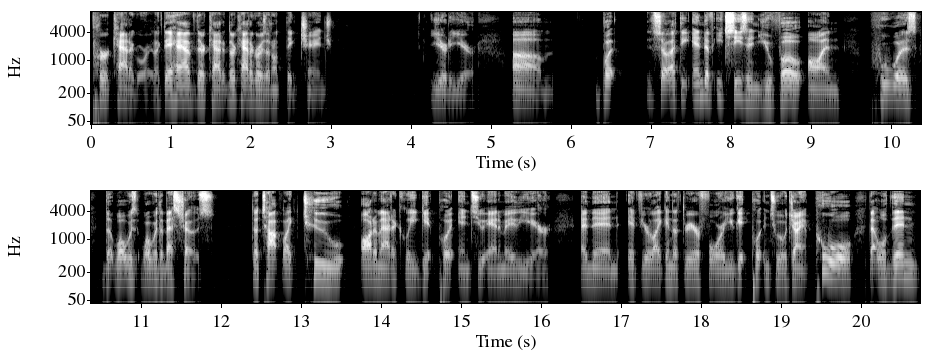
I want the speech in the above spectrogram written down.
per category. Like they have their cat their categories. I don't think change year to year. Um, but so at the end of each season, you vote on who was the what was what were the best shows. The top like two automatically get put into anime of the year, and then if you're like in the three or four, you get put into a giant pool that will then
